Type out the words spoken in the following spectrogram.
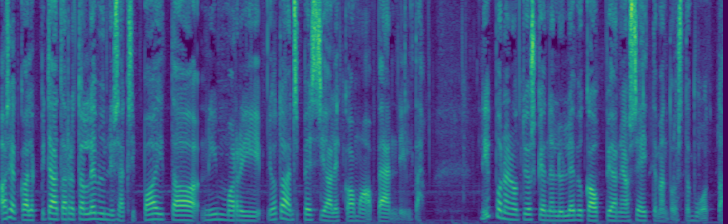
Asiakkaille pitää tarjota levyn lisäksi paitaa, nimmari, jotain spesiaalikamaa bändiltä. Lipponen on työskennellyt levykauppiaana jo 17 vuotta.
